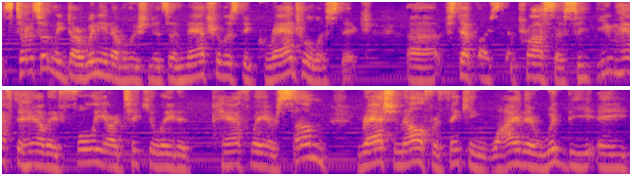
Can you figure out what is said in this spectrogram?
certainly Darwinian evolution, it's a naturalistic, gradualistic step by step process. So you have to have a fully articulated pathway or some rationale for thinking why there would be a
